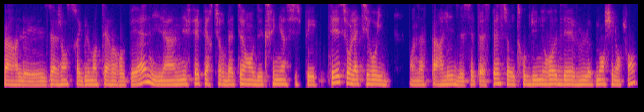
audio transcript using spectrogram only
par les agences réglementaires européennes. Il a un effet perturbateur endocrinien suspecté sur la thyroïde. On a parlé de cet aspect sur les troubles du neurodéveloppement chez l'enfant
